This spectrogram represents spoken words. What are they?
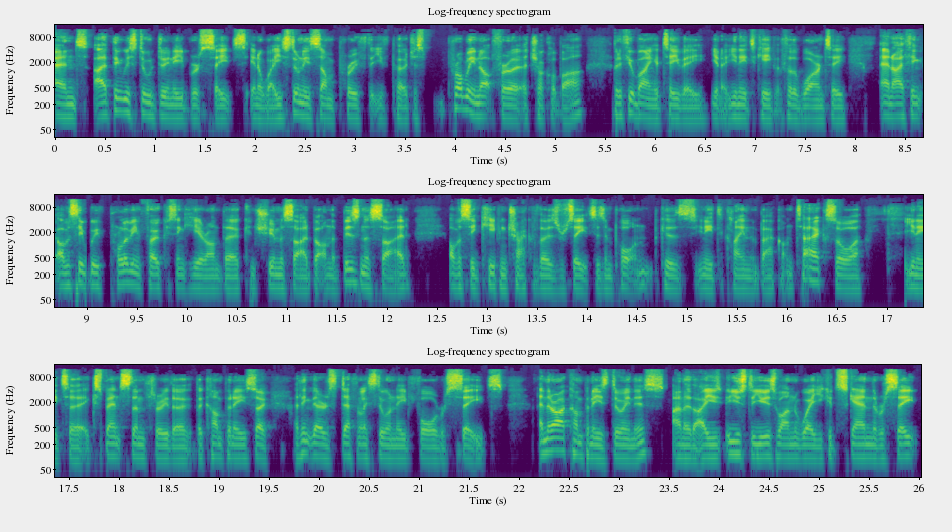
And I think we still do need receipts in a way. You still need some proof that you've purchased, probably not for a, a, chocolate bar, but if you're buying a TV, you know, you need to keep it for the warranty. And I think obviously we've probably been focusing here on the consumer side, but on the business side, obviously keeping track of those receipts is important because you need to claim them back on tax or you need to expense them through the, the company. So I think there's definitely still a need for receipts. And there are companies doing this. I know that I used to use one where you could scan the receipt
